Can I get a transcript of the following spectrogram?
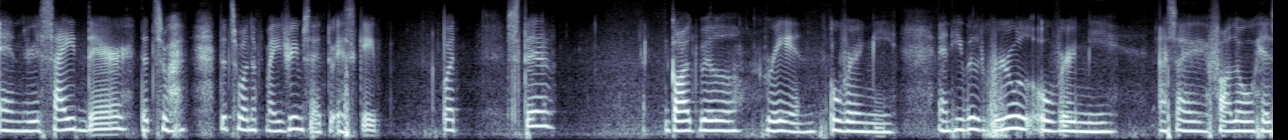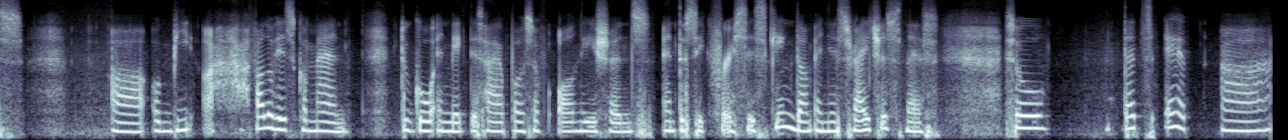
and reside there. That's what that's one of my dreams eh, to escape. But still God will reign over me and he will rule over me as I follow his uh, obe- uh, follow his command to go and make disciples of all nations and to seek first his kingdom and his righteousness. So that's it. Uh,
